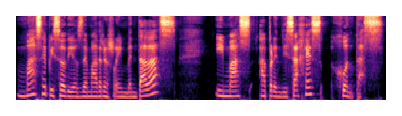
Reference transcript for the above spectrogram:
más episodios de Madres Reinventadas y más aprendizajes juntas.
